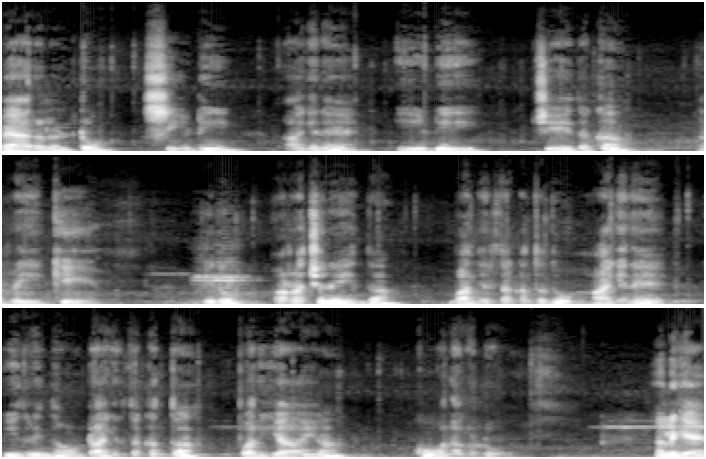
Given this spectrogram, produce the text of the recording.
parallel to C D ಹಾಗೆಯೇ ಇ ಡಿ ಛೇದಕ ರೇಖೆ. ಇದು ರಚನೆಯಿಂದ ಬಂದಿರತಕ್ಕಂಥದ್ದು. ಹಾಗೆಯೇ ಇದರಿಂದ ಉಂಟಾಗಿರ್ತಕ್ಕಂಥ ಪರ್ಯಾಯ ಕೋನಗಳು. ಅಲ್ಲಿಗೆ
